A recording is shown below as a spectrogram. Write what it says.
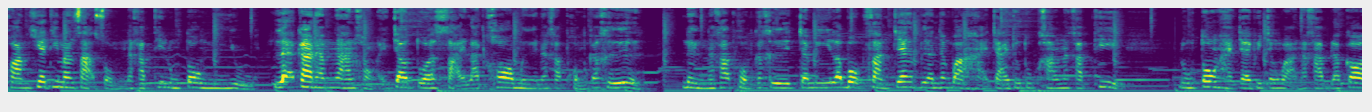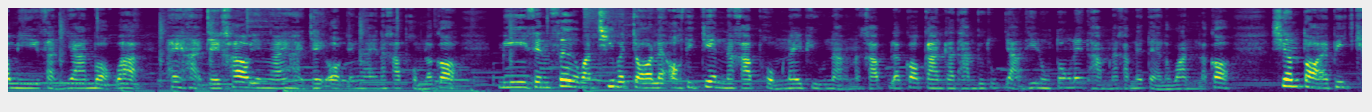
ความเครียดที่มันสะสมนะครับที่ลุงโต้งมีอยู่ และการทำงานของไอ้เจ้าตัวสายรัดข้อมือนะครับผมก็คือหนึ่งนะครับผมก็คือจะมีระบบสั่นแจ้งเตือนจังหวะหายใจทุกๆ ครั้งนะครับที่ลุงโต้งหายใจผิดจังหวะนะครับ แล้วก็มีสัญญาณบอกว่าให้หายใจเข้ายังไง หายใจออกยังไงนะครับ ผมแล้วก็มีเซ็นเซอร์วัดชีพจรและออกซิเจนนะครับผมในผิวหนังนะครับ แล้วก็การกระทำทุกๆ อย่างที่ลุงต้งได้ทำนะครับในแต่ละวัน แล้วก็เชื่อมต่อแอปพลิเค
